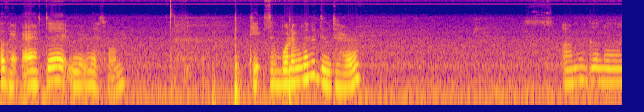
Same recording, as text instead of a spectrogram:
Okay, I have to ruin this one. Okay, so what I'm gonna do to her, I'm gonna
